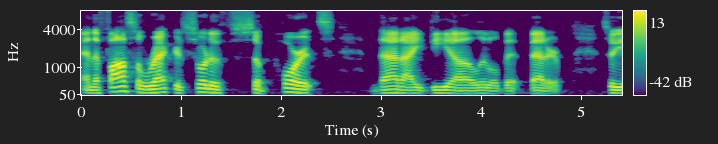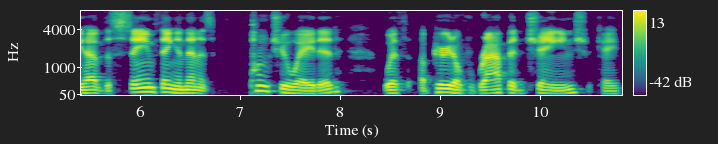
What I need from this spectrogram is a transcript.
And the fossil record sort of supports that idea a little bit better. So you have the same thing and then it's punctuated with a period of rapid change okay?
